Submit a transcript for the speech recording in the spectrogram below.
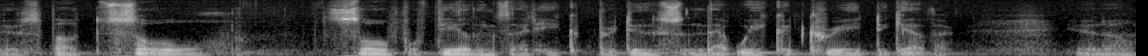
It was about soul, soulful feelings that he could produce and that we could create together, you know.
